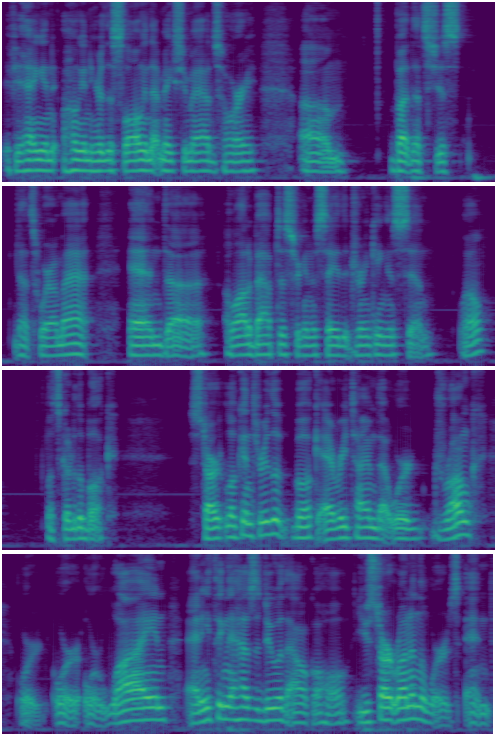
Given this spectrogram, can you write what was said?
if you hang in hung in here this long and that makes you mad, sorry. Um, but that's just that's where I'm at. And uh, a lot of Baptists are going to say that drinking is sin. Well, let's go to the book. Start looking through the book every time that word drunk or, or, or wine, anything that has to do with alcohol, you start running the words. And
